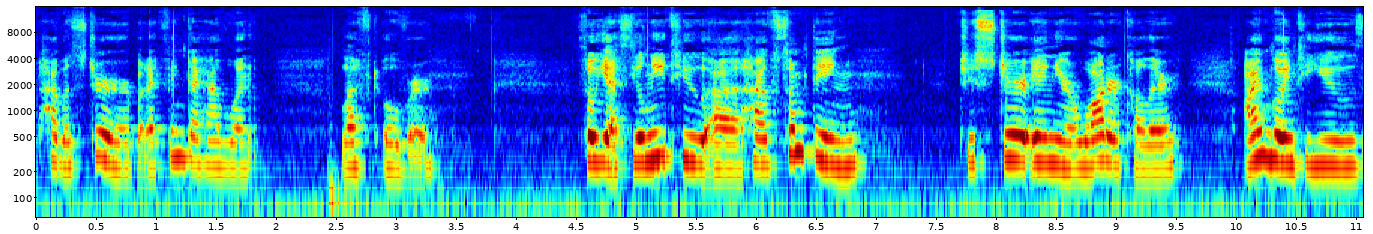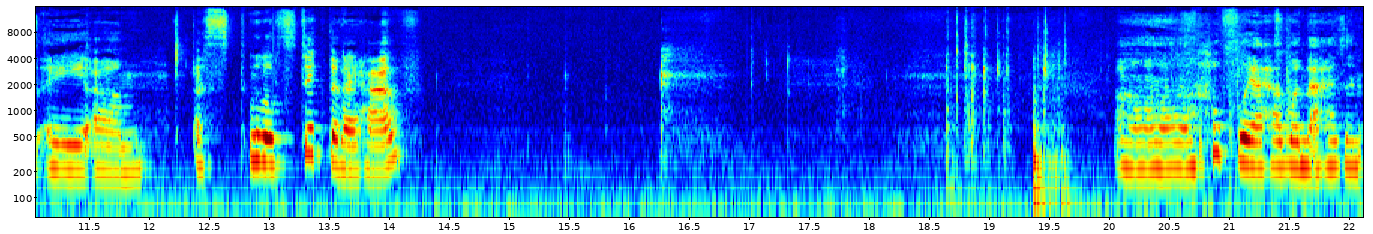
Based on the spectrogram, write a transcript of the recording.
have a stir, but I think I have one left over. So yes, you'll need to uh, have something to stir in your watercolor. I'm going to use a, um, a little stick that I have. Uh, hopefully I have one that hasn't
